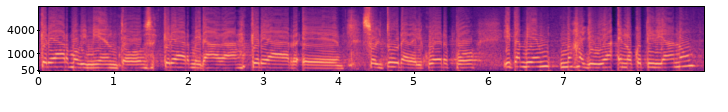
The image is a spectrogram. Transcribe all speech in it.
crear movimientos, crear miradas, crear eh, soltura del cuerpo y también nos ayuda en lo cotidiano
